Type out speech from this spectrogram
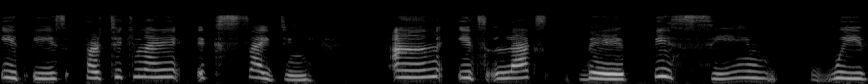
it is particularly exciting, and it lacks the PC with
